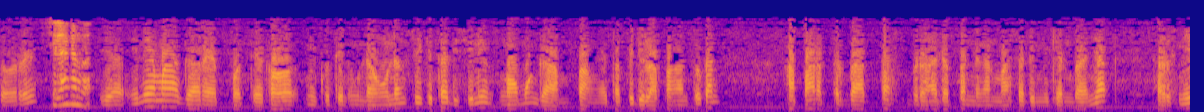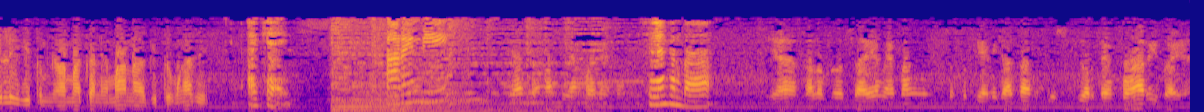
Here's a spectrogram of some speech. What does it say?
sore. silahkan Pak. Ya, ini emang agak repot ya. Kalau ngikutin undang-undang sih kita di sini ngomong gampang ya. Tapi di lapangan tuh kan aparat terbatas berhadapan dengan masa demikian banyak. Harus milih gitu menyelamatkan yang mana gitu. Makasih. Oke. Pak Randy, Ya, selamat siang Mbak Nena. silahkan Pak. Ya, kalau menurut saya memang seperti yang dikatakan Gus Dur tempo hari, Pak ya.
